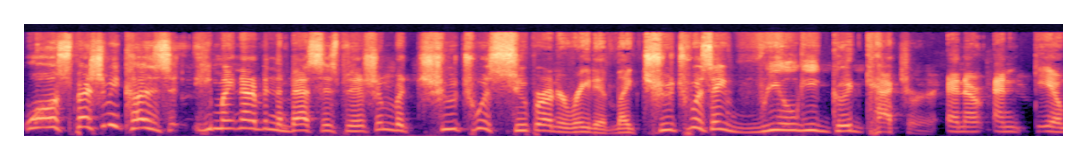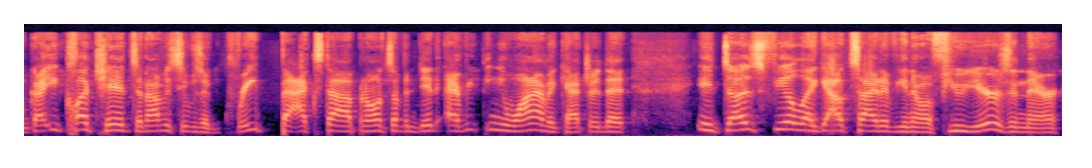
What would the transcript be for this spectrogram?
Well, especially because he might not have been the best in his position, but Chooch was super underrated. Like Chooch was a really good catcher, and uh, and you know got you clutch hits, and obviously was a great backstop and all that stuff, and did everything you want out of a catcher. That it does feel like outside of you know a few years in there,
